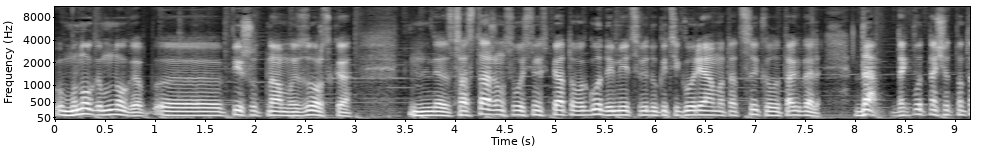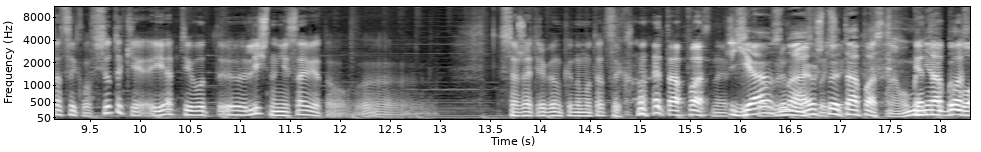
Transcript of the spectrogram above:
Много-много э, пишут нам из Орска со стажем с 85 года, имеется в виду категория А, мотоцикл и так далее. Да, так вот насчет мотоциклов. Все-таки я тебе вот э, лично не советовал э, сажать ребенка на мотоцикл. это штука. Я знаю, что это опасно. У меня Это был опасно.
